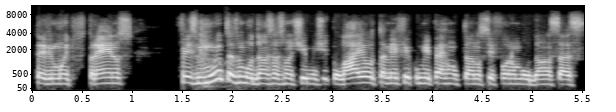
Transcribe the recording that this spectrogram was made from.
teve muitos treinos, fez muitas mudanças no time titular, e eu também fico me perguntando se foram mudanças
